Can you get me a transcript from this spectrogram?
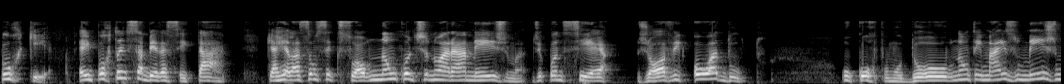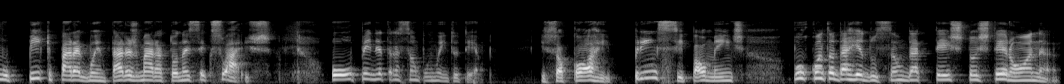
Por quê? É importante saber aceitar que a relação sexual não continuará a mesma de quando se é jovem ou adulto. O corpo mudou, não tem mais o mesmo pique para aguentar as maratonas sexuais ou penetração por muito tempo. Isso ocorre principalmente por conta da redução da testosterona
